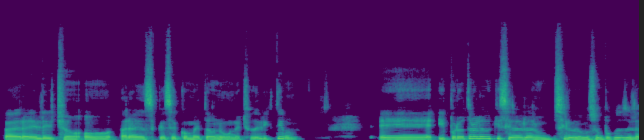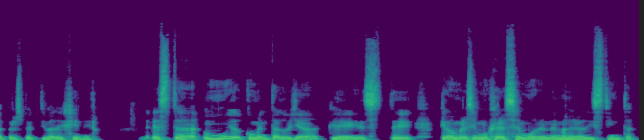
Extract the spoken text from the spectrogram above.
para el hecho o para que se cometa o no un hecho delictivo. Eh, y por otro lado, quisiera hablar, si lo vemos un poco desde la perspectiva de género está muy documentado ya que, este, que hombres y mujeres se mueven de manera distinta.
